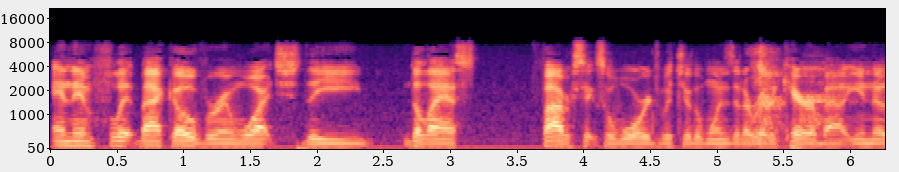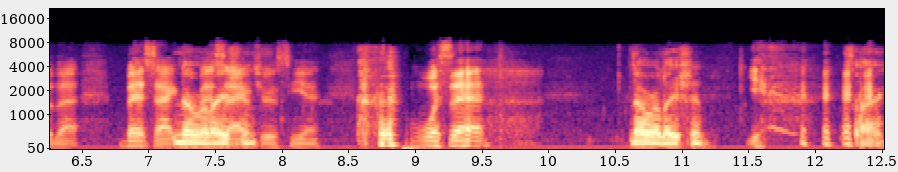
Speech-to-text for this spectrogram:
and then flip back over and watch the the last five or six awards, which are the ones that I really care about. You know, the best actor, No best relation. actress. Yeah. What's that? No relation. Yeah. Sorry.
